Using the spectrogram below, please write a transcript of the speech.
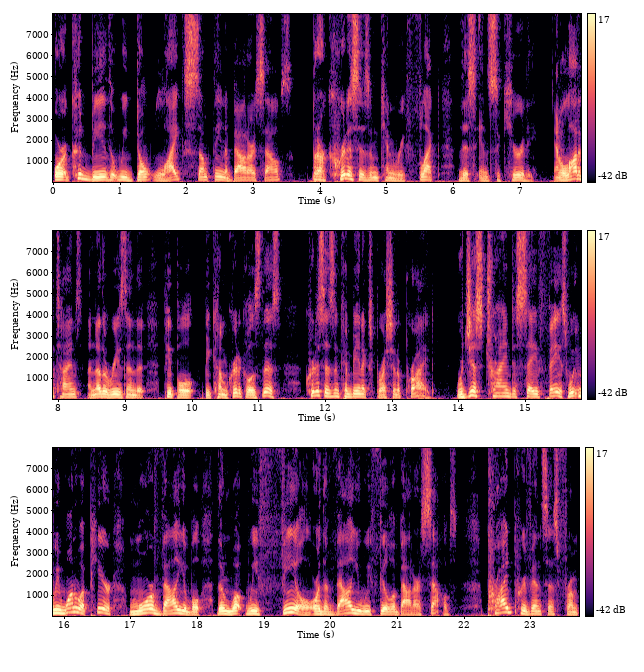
or it could be that we don't like something about ourselves. But our criticism can reflect this insecurity. And a lot of times, another reason that people become critical is this criticism can be an expression of pride. We're just trying to save face. We, we want to appear more valuable than what we feel or the value we feel about ourselves. Pride prevents us from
